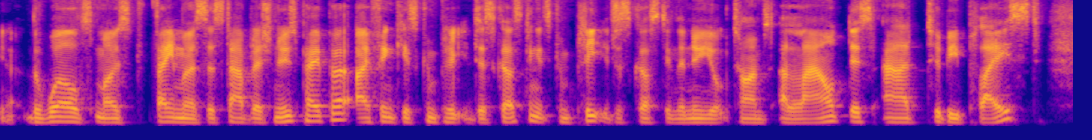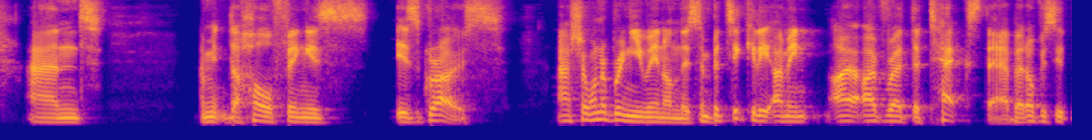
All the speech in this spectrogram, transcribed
you know, the world's most famous established newspaper, I think is completely disgusting. It's completely disgusting. The New York Times allowed this ad to be placed, and I mean the whole thing is is gross. Ash, I want to bring you in on this, and particularly, I mean, I, have read the text there, but obviously,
